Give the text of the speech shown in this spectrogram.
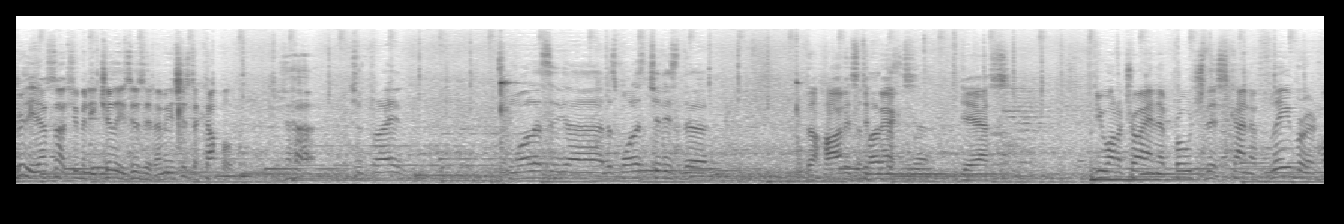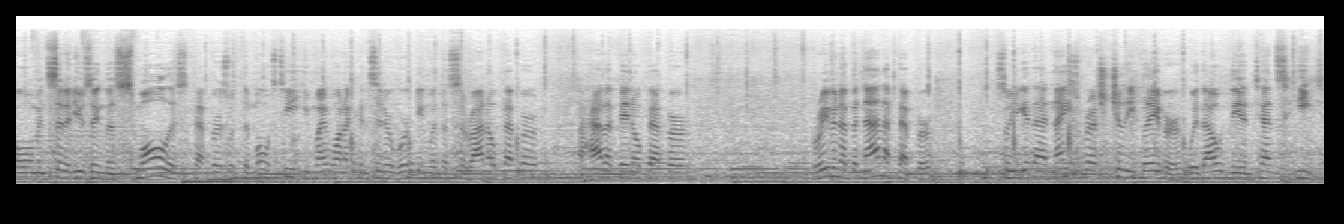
Really, that's not too many chilies, is it? I mean, it's just a couple. Yeah, should try it. Smallest, uh, the smallest chili is the The hottest The effect. hottest, Yes. If you want to try and approach this kind of flavor at home, instead of using the smallest peppers with the most heat, you might want to consider working with a serrano pepper, a jalapeno pepper, or even a banana pepper, so you get that nice fresh chili flavor without the intense heat.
